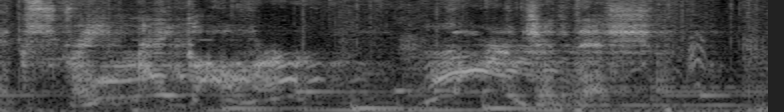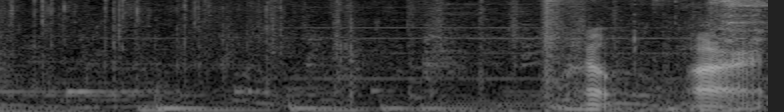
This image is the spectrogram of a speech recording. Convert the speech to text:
Extreme makeover. Large edition. Oh, all right.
